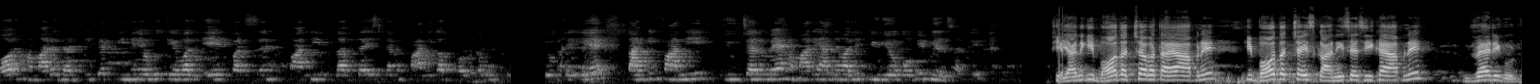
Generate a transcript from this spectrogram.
और हमारे धरती पे पीने योग्य केवल एक परसेंट पानी उपलब्ध है, इसलिए हमें पानी का बहुत कम उपयोग चाहिए ताकि पानी फ्यूचर में हमारे आने वाली पीढ़ियों को भी मिल सके। यानी कि बहुत अच्छा बताया आपने कि बहुत अच्छा इस कहानी से सीखा है आपने। Very good.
